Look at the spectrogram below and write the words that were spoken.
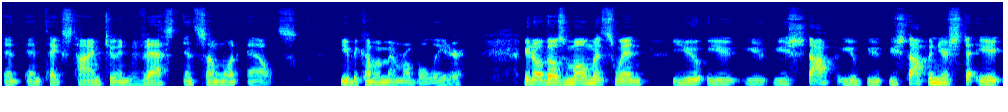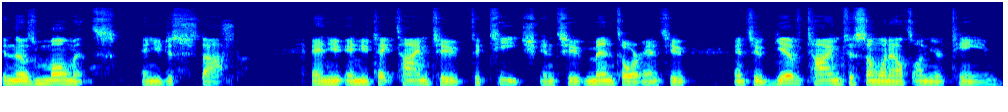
and, and takes time to invest in someone else, you become a memorable leader. You know, those moments when you you you you stop you you, you stop in your st- in those moments and you just stop. And you and you take time to to teach and to mentor and to and to give time to someone else on your team.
